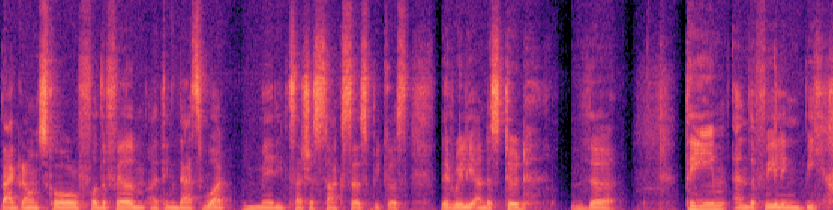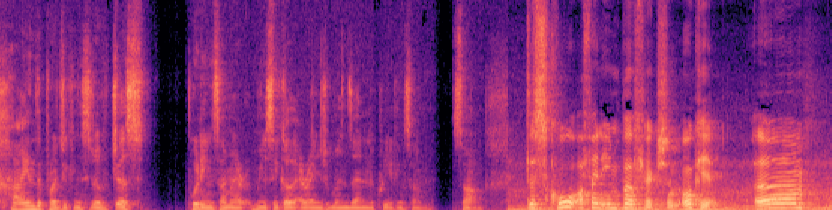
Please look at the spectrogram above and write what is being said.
background score for the film, I think that's what made it such a success because they really understood the theme and the feeling behind the project instead of just putting some musical arrangements and creating some song. The score of an imperfection. Okay. Um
